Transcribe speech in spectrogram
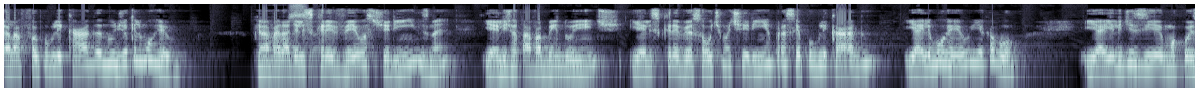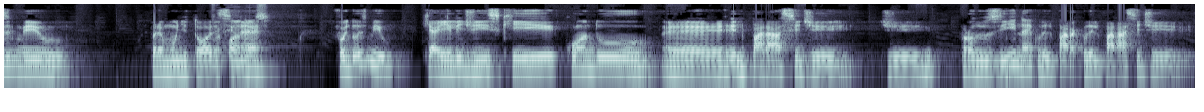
ela foi publicada no dia que ele morreu. Porque na verdade ele escreveu as tirinhas, né? E aí ele já estava bem doente, e aí ele escreveu essa última tirinha para ser publicada, e aí ele morreu e acabou. E aí ele dizia uma coisa meio premonitória, assim, né? Isso? Foi em 2000. Que aí ele diz que quando é, ele parasse de, de produzir, né? Quando ele, para, quando ele parasse de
